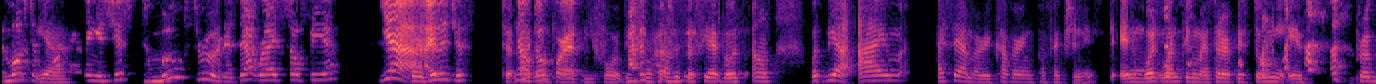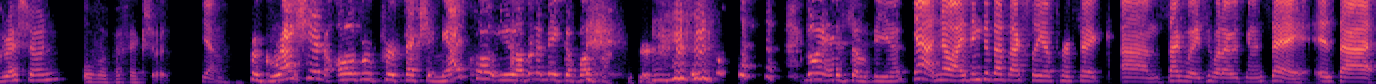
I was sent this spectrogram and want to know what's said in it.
The most important yeah. thing is just to move through it. Is that right, Sophia? Yeah. So just, I would just to no, go for it before before um, Sophia goes. Um, but yeah, I'm I say I'm a recovering perfectionist. And one, one thing my therapist told me is progression over perfection. Yeah. Progression over perfection. May I quote you? I'm going to make a bumper. Go ahead, Sophia. Yeah, no, I think that that's actually a perfect um, segue to what I was going to say is that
